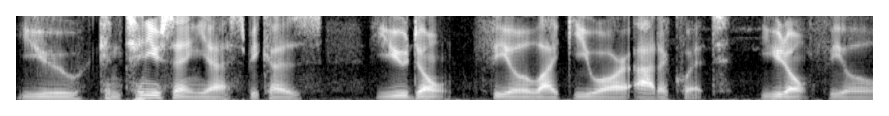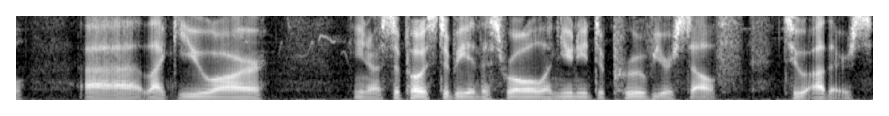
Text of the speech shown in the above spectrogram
you continue saying yes because you don't feel like you are adequate. You don't feel uh, like you are, you know, supposed to be in this role and you need to prove yourself to others.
